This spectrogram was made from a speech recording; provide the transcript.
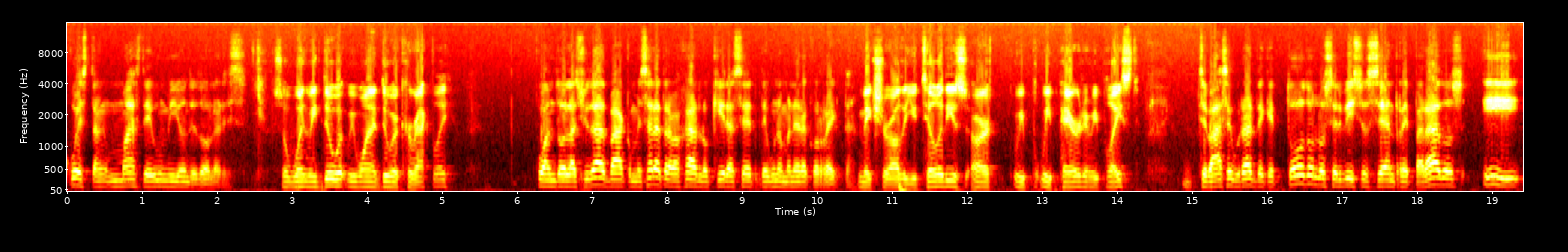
cuestan más de un millón de dólares. So when we do it, we want to do it correctly. Cuando la ciudad va a comenzar a trabajar, lo quiere hacer de una manera correcta. Make sure all the utilities are re- repaired and replaced. Se va a asegurar de que todos los servicios sean reparados y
